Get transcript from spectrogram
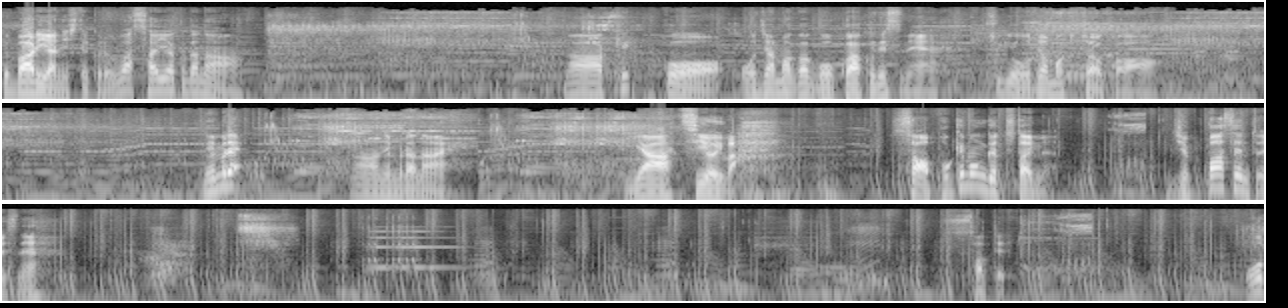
で、バリアにしてくる。うわ、最悪だな。あー、結構、お邪魔が極悪ですね。次、お邪魔来ちゃうか。眠れあー、眠らない。いやー、強いわ。さあ、ポケモンゲットタイム。10%ですね。さてと。おっ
